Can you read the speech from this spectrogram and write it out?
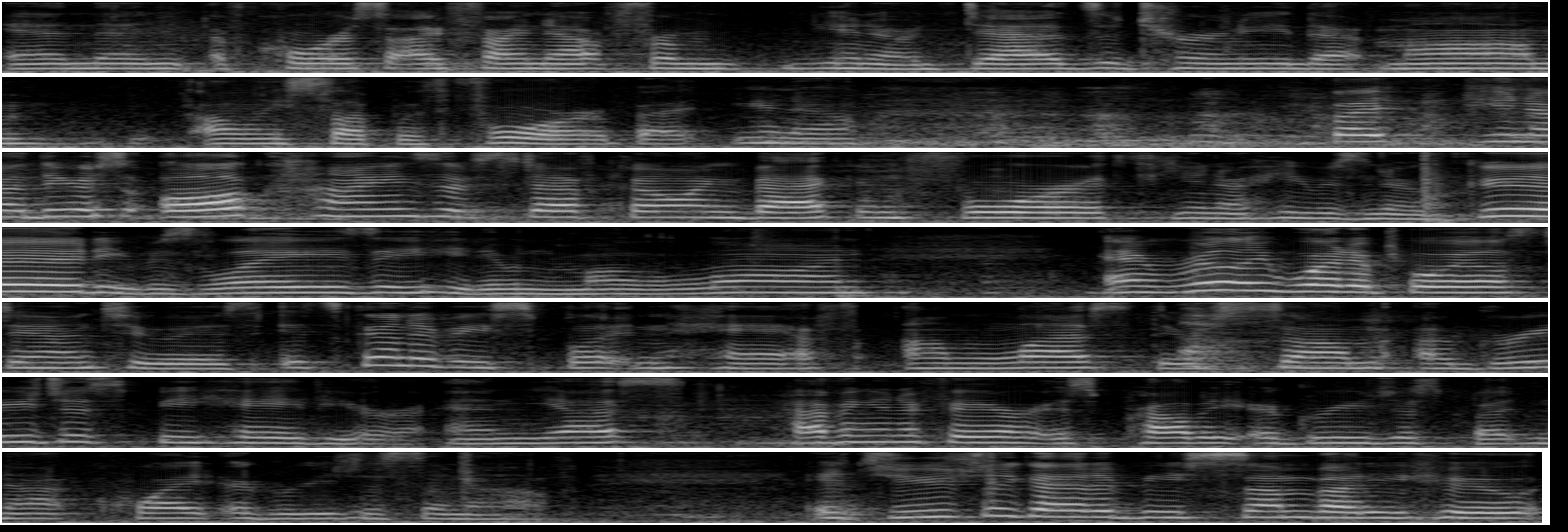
And then, of course, I find out from, you know, dad's attorney that mom only slept with four, but, you know. But, you know, there's all kinds of stuff going back and forth. You know, he was no good, he was lazy, he didn't mow the lawn. And really what it boils down to is it's going to be split in half unless there's some egregious behavior. And yes, having an affair is probably egregious, but not quite egregious enough. It's usually got to be somebody who,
